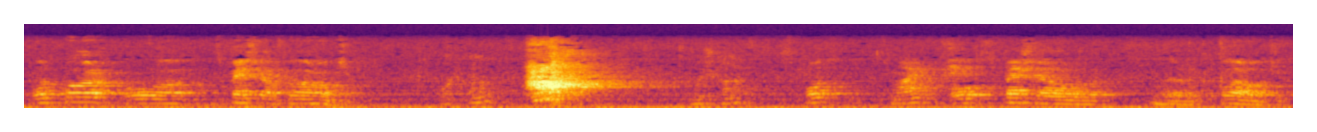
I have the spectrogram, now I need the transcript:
spot color, or special color object? What color? Which color? Spot, smart, or special uh, color object?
